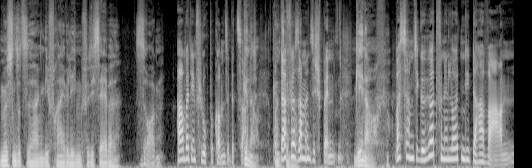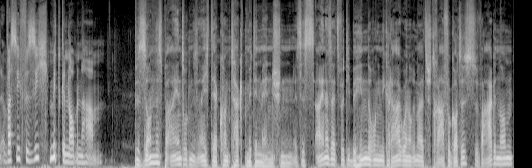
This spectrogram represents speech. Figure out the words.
müssen sozusagen die Freiwilligen für sich selber sorgen. Aber den Flug bekommen sie bezahlt. Genau, ganz Und dafür genau. sammeln sie Spenden. Genau. Was haben Sie gehört von den Leuten, die da waren? Was sie für sich mitgenommen haben? Besonders beeindruckend ist eigentlich der Kontakt mit den Menschen. Es ist einerseits wird die Behinderung in Nicaragua noch immer als Strafe Gottes wahrgenommen.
